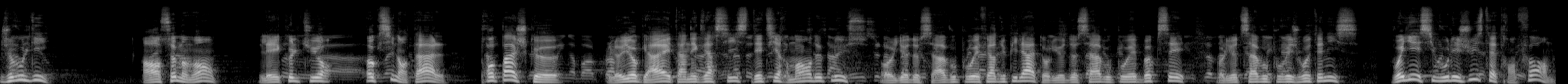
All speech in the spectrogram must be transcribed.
je vous le dis, en ce moment, les cultures occidentales propagent que le yoga est un exercice d'étirement de plus. Au lieu de ça, vous pouvez faire du pilate, au lieu de ça, vous pouvez boxer, au lieu de ça, vous pouvez jouer au tennis. Voyez, si vous voulez juste être en forme,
